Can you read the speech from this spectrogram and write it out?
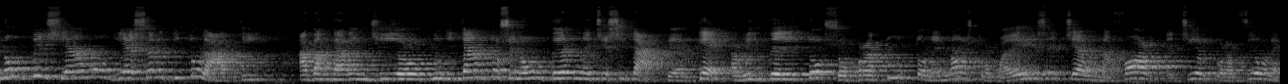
non pensiamo di essere titolati ad andare in giro più di tanto se non per necessità, perché, ripeto, soprattutto nel nostro paese c'è una forte circolazione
